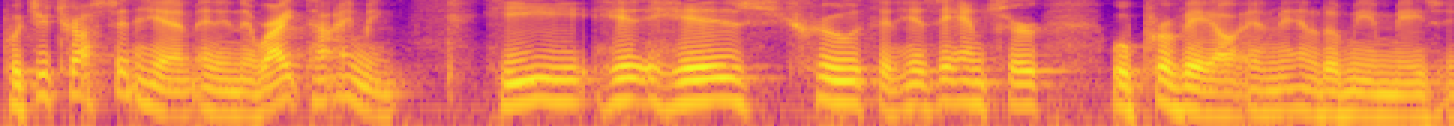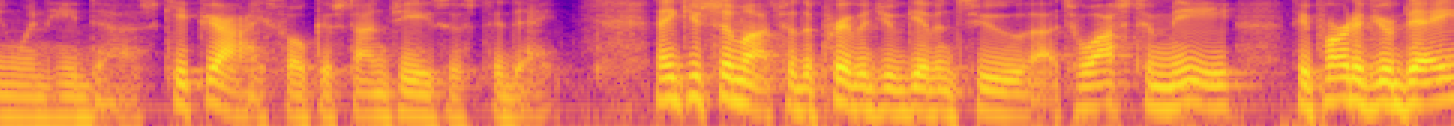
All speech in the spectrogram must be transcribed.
put your trust in Him, and in the right timing, he, His truth and His answer will prevail. And man, it'll be amazing when He does. Keep your eyes focused on Jesus today. Thank you so much for the privilege you've given to, uh, to us, to me, to be part of your day.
